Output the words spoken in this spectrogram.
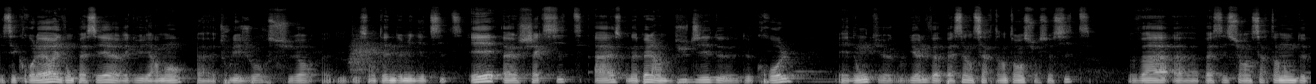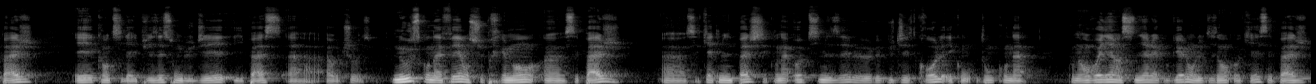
Et ces crawlers, ils vont passer régulièrement, tous les jours, sur des, centaines de milliers de sites. Et chaque site a ce qu'on appelle un budget de, de crawl. Et donc, euh, Google va passer un certain temps sur ce site, va euh, passer sur un certain nombre de pages, et quand il a épuisé son budget, il passe à, autre chose. Nous, ce qu'on a fait en supprimant euh, ces pages, ces 4000 pages, c'est qu'on a optimisé le, budget de crawl, et donc on a, envoyé un signal à Google en lui disant, OK, ces pages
